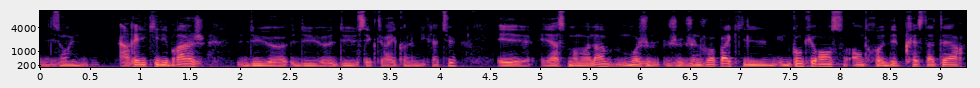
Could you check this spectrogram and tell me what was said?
disons un rééquilibrage du, euh, euh, du, secteur économique là-dessus. Et, à ce moment-là, moi, je, ne vois pas qu'il y ait une concurrence entre des prestataires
